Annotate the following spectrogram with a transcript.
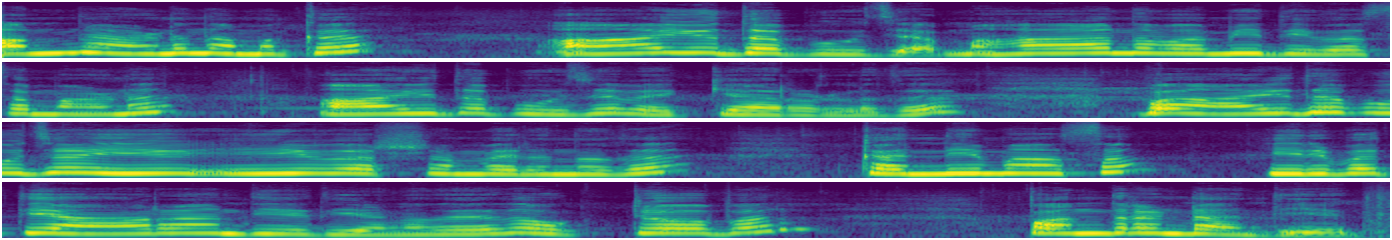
അന്നാണ് നമുക്ക് ആയുധ പൂജ. മഹാനവമി ദിവസമാണ് ആയുധ പൂജ വയ്ക്കാറുള്ളത് അപ്പോൾ ആയുധ പൂജ ഈ ഈ വർഷം വരുന്നത് കന്നിമാസം ഇരുപത്തി ആറാം തീയതിയാണ്. അതായത് ഒക്ടോബർ പന്ത്രണ്ടാം തീയതി.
